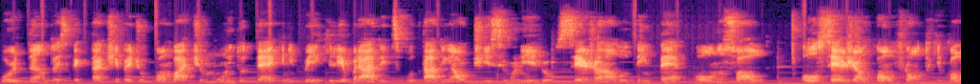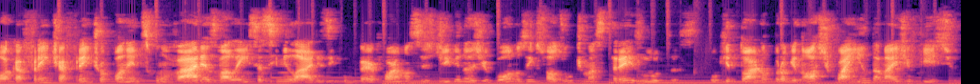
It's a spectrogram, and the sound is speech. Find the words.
Portanto, a expectativa é de um combate muito técnico, equilibrado e disputado em altíssimo nível, seja na luta em pé ou no solo. Ou seja, é um confronto que coloca frente a frente oponentes com várias valências similares e com performances dignas de bônus em suas últimas três lutas, o que torna o prognóstico ainda mais difícil.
